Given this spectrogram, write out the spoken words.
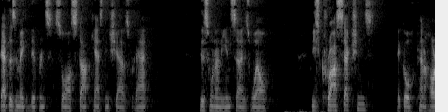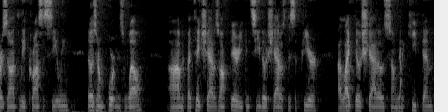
that doesn't make a difference. So I'll stop casting shadows for that. This one on the inside as well. These cross sections that go kind of horizontally across the ceiling, those are important as well. Um, if I take shadows off there, you can see those shadows disappear. I like those shadows, so I'm going to keep them.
